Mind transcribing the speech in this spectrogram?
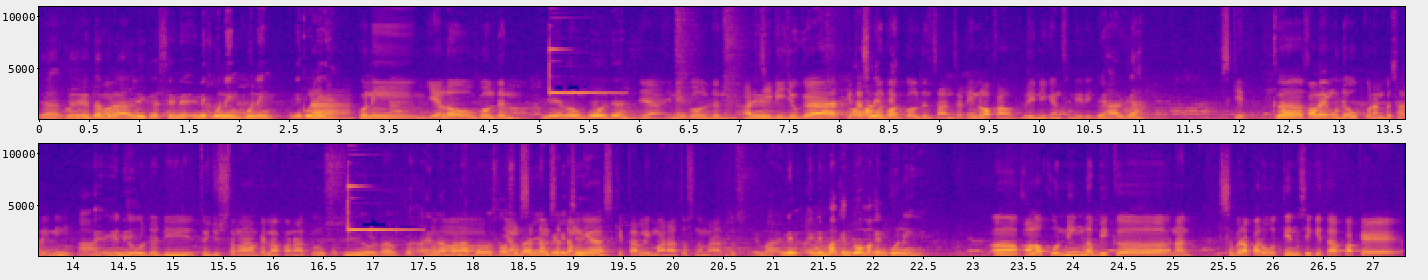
Ya, kita beralih ke sini. Ini kuning, kuning. Ini kuning. ya? Nah, kuning, yellow, golden. Yellow golden. Ya, ini golden. RGD juga kita lokal sebutnya import? golden sunset. Ini lokal, berindingan sendiri. Di harga? Sekit ke kalau yang udah ukuran besar ini, Ah, yang ini. itu udah di 7,5 sampai 800. 700, eh, 800. Kalau yang sedang-sedangnya sekitar 500 600. lima. Ini ini makin tua makin kuning. Eh, kalau kuning lebih ke nan- seberapa rutin sih kita pakai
